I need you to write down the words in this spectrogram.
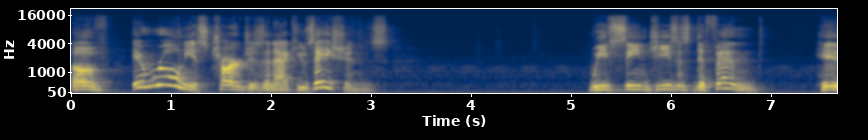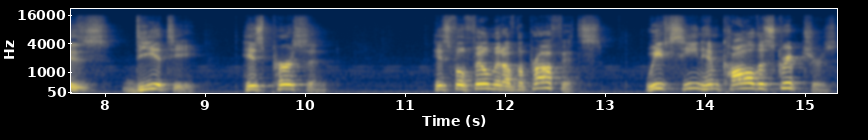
of erroneous charges and accusations. We've seen Jesus defend his deity, his person, his fulfillment of the prophets. We've seen him call the scriptures.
